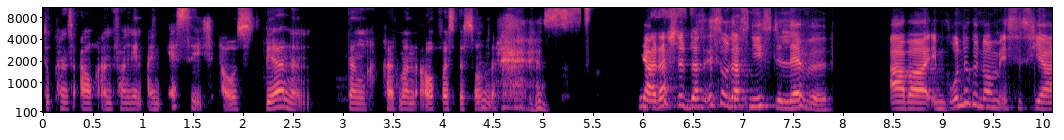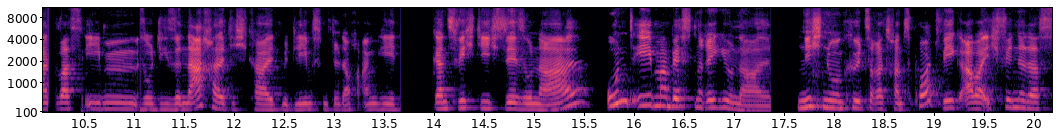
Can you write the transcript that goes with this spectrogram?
du kannst auch anfangen, ein Essig aus Birnen. Dann hat man auch was Besonderes. Ja, das stimmt. Das ist so das nächste Level. Aber im Grunde genommen ist es ja, was eben so diese Nachhaltigkeit mit Lebensmitteln auch angeht, ganz wichtig, saisonal und eben am besten regional. Nicht nur ein kürzerer Transportweg, aber ich finde, das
